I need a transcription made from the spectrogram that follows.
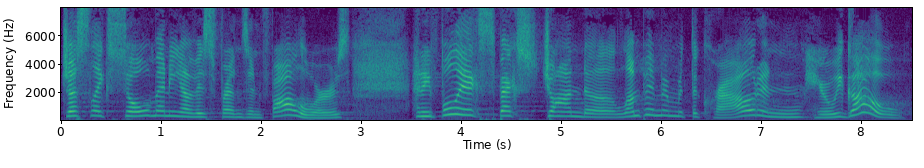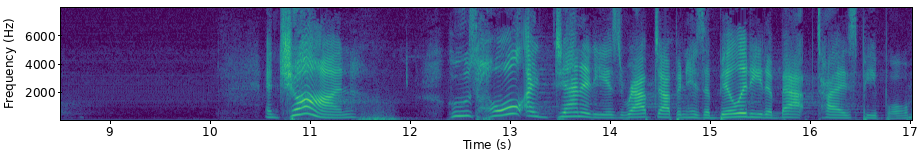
just like so many of his friends and followers. And he fully expects John to lump him in with the crowd, and here we go. And John, whose whole identity is wrapped up in his ability to baptize people,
